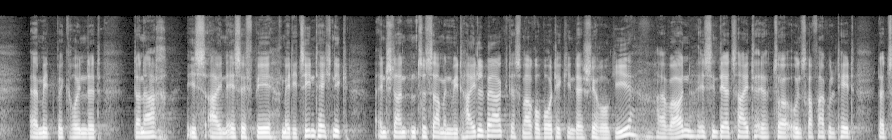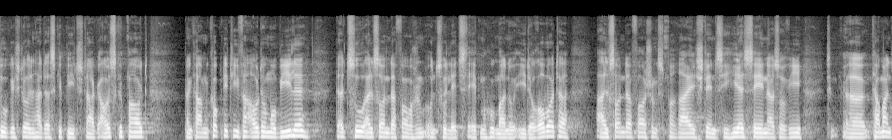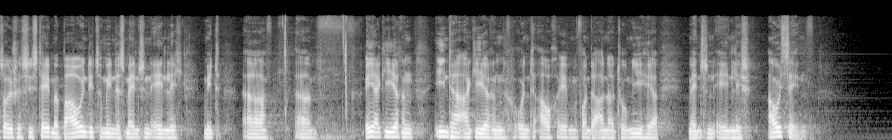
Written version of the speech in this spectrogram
äh, mitbegründet. Danach ist ein SFB Medizintechnik entstanden zusammen mit Heidelberg. Das war Robotik in der Chirurgie. Herr Warn ist in der Zeit äh, zu unserer Fakultät dazugestoßen, hat das Gebiet stark ausgebaut. Dann kamen kognitive Automobile dazu als Sonderforschung und zuletzt eben humanoide Roboter als Sonderforschungsbereich, den Sie hier sehen. Also wie äh, kann man solche Systeme bauen, die zumindest menschenähnlich mit äh, äh, reagieren, interagieren und auch eben von der Anatomie her menschenähnlich aussehen.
